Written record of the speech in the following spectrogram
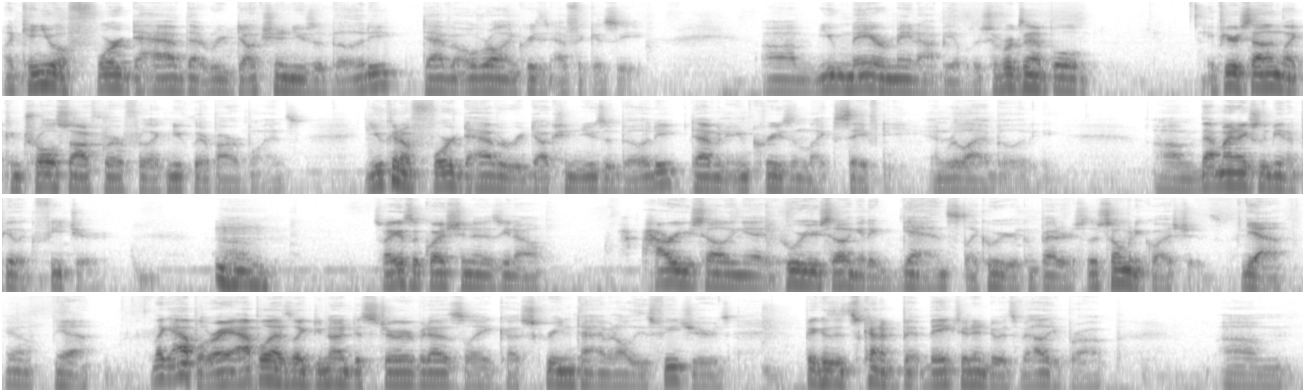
like can you afford to have that reduction in usability to have an overall increase in efficacy um, you may or may not be able to. So, for example, if you're selling like control software for like nuclear power plants, you can afford to have a reduction in usability to have an increase in like safety and reliability. Um, that might actually be an appealing feature. Mm-hmm. Um, so I guess the question is, you know, how are you selling it? Who are you selling it against? Like, who are your competitors? So there's so many questions. Yeah. Yeah. Yeah. Like Apple, right? Apple has like do not disturb. It has like screen time and all these features because it's kind of baked it into its value prop. Um,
